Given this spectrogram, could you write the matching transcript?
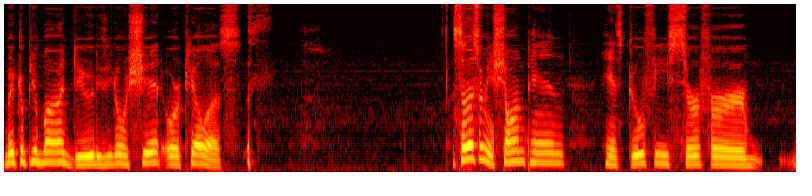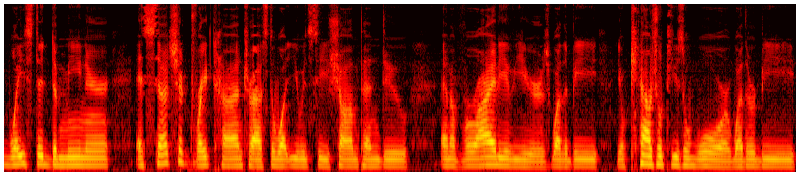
Make up your mind, dude. Is he gonna shit or kill us? so that's what I mean. Sean Penn, his goofy surfer, wasted demeanor is such a great contrast to what you would see Sean Penn do in a variety of years, whether it be, you know, casualties of war, whether it be,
